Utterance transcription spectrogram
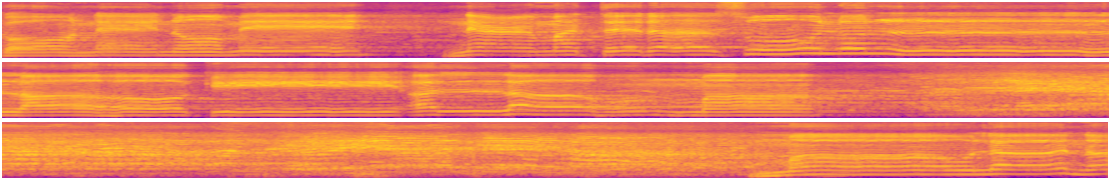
کونینوں میں نعمت رسول اللہ کی؟ اللہم مولانا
